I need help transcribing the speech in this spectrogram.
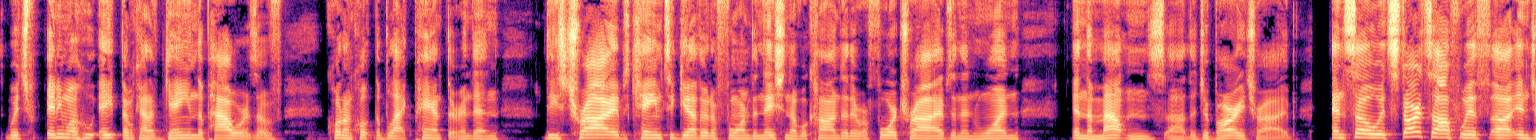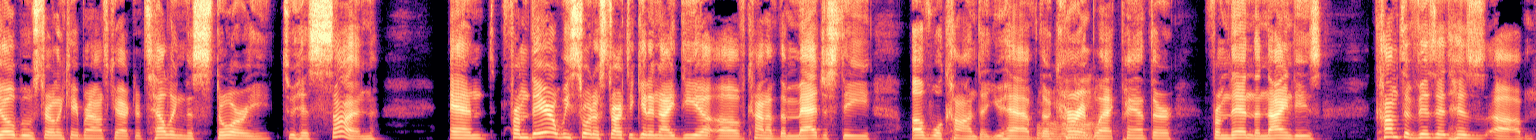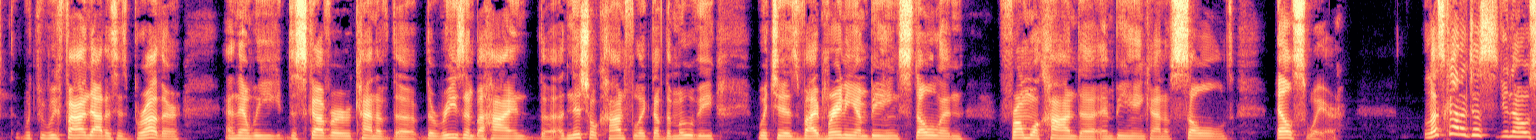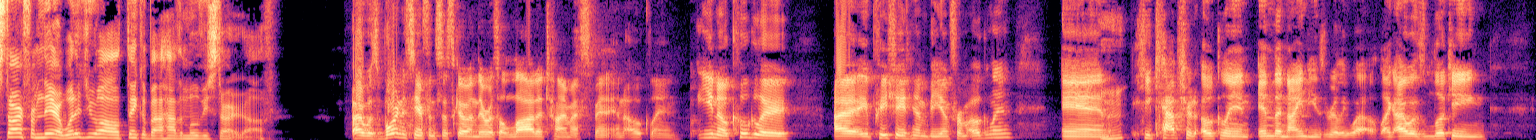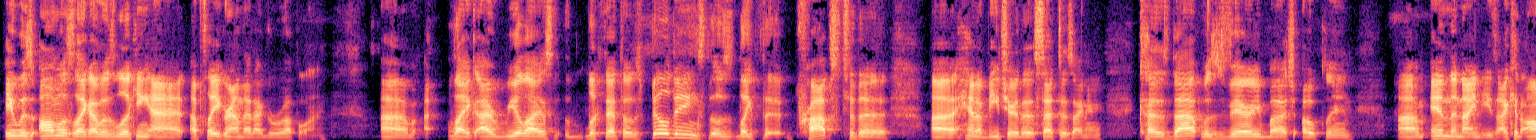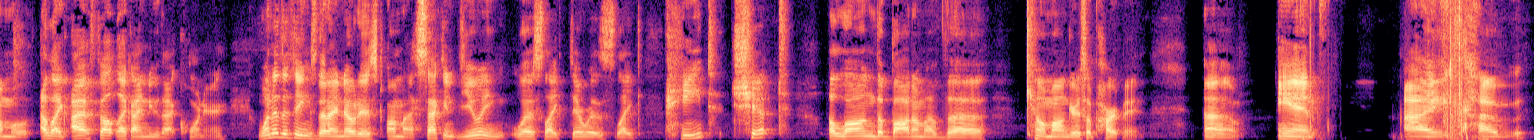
which anyone who ate them kind of gained the powers of quote unquote the Black Panther. And then these tribes came together to form the nation of Wakanda. There were four tribes and then one in the mountains, uh, the Jabari tribe. And so it starts off with uh, Njobu, Sterling K. Brown's character, telling the story to his son. And from there, we sort of start to get an idea of kind of the majesty of Wakanda. You have the mm-hmm. current Black Panther from then, the 90s, come to visit his, uh, which we find out is his brother. And then we discover kind of the, the reason behind the initial conflict of the movie, which is vibranium being stolen from Wakanda and being kind of sold elsewhere. Let's kind of just, you know, start from there. What did you all think about how the movie started off? I was born in San Francisco and there was a lot of time I spent in Oakland. You know, Coogler, I appreciate him being from Oakland and mm-hmm. he captured Oakland in the 90s really well. Like I was looking it was almost like I was looking at a playground that I grew up on. Um, like I realized, looked at those buildings, those like the props to the uh, Hannah Beachler, the set designer, because that was very much Oakland um, in the '90s. I could almost, I like, I felt like I knew that corner. One of the things that I noticed on my second viewing was like there was like paint chipped along the bottom of the Killmonger's apartment, um, and I have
